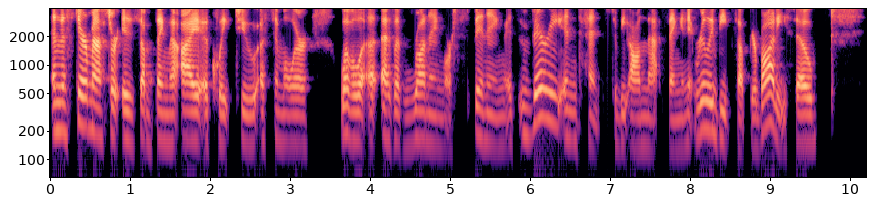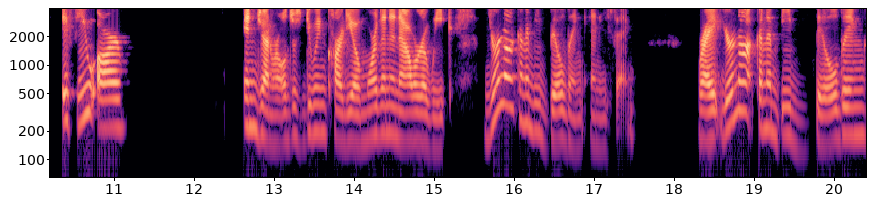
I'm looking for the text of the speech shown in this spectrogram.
And the stairmaster is something that i equate to a similar level as like running or spinning. It's very intense to be on that thing and it really beats up your body. So if you are in general just doing cardio more than an hour a week, you're not going to be building anything. Right? You're not going to be building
